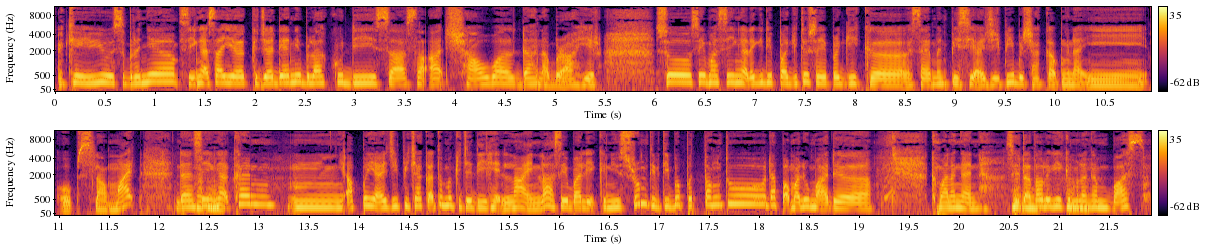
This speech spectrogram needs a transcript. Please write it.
Okay, Yuyu, sebenarnya seingat saya kejadian ni berlaku di saat-saat syawal dah nak berakhir. So, saya masih ingat lagi di pagi tu saya pergi ke assignment PCIGP bercakap mengenai Oops Selamat. Dan saya ingatkan um, apa yang IGP cakap tu mungkin jadi headline lah. Saya balik ke newsroom, tiba-tiba petang tu dapat maklumat ada kemalangan. Saya tak tahu lagi kemalangan bas,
